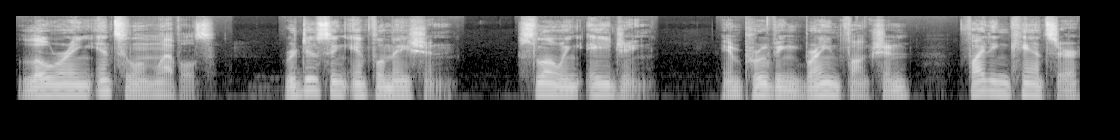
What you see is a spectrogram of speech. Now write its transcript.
lowering insulin levels, reducing inflammation, slowing aging, improving brain function, fighting cancer,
